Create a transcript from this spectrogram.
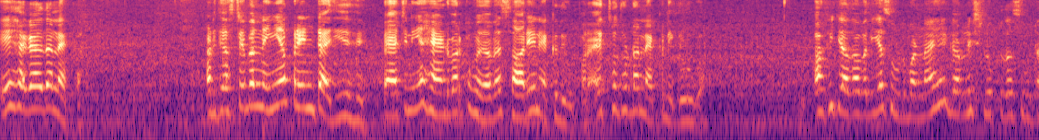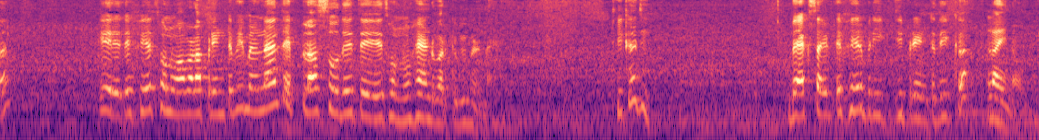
ਇਹ ਹੈਗਾ ਇਹਦਾ ਨੈਕ ਐਡਜਸਟੇਬਲ ਨਹੀਂ ਹੈ ਪ੍ਰਿੰਟ ਹੈ ਜੀ ਇਹ। ਪੈਚ ਨਹੀਂ ਹੈ ਹੈਂਡ ਵਰਕ ਹੋਇਆ ਹੋਇਆ ਸਾਰੇ ਨੈਕ ਦੇ ਉੱਪਰ। ਇੱਥੋਂ ਤੁਹਾਡਾ ਨੈਕ ਨਿਕਲੂਗਾ। ਕਾਫੀ ਜ਼ਿਆਦਾ ਵਧੀਆ ਸੂਟ ਬਣਨਾ ਇਹ ਗਰਲਿਸ਼ ਲੁੱਕ ਦਾ ਸੂਟ ਹੈ। ਘੇਰੇ ਤੇ ਫਿਰ ਤੁਹਾਨੂੰ ਆਹ ਵਾਲਾ ਪ੍ਰਿੰਟ ਵੀ ਮਿਲਣਾ ਹੈ ਤੇ ਪਲੱਸ ਉਹਦੇ ਤੇ ਤੁਹਾਨੂੰ ਹੈਂਡ ਵਰਕ ਵੀ ਮਿਲਣਾ ਹੈ। ਠੀਕ ਹੈ ਜੀ? ਬੈਕ ਸਾਈਡ ਤੇ ਫਿਰ ਬਰੀਕ ਜੀ ਪ੍ਰਿੰਟ ਦੀ ਇੱਕ ਲਾਈਨ ਆਊਗੀ।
